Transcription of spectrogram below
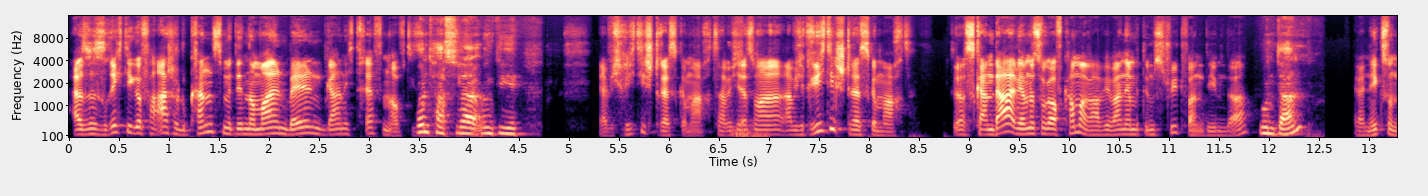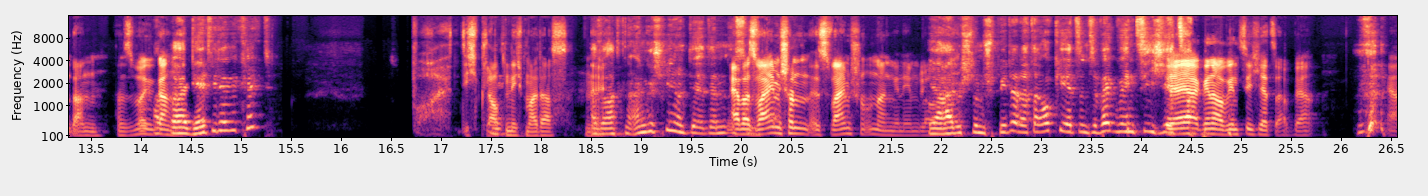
Also es ist richtige Verarsche. Du kannst mit den normalen Bällen gar nicht treffen auf diese Und hast du da irgendwie. ja, habe ich richtig Stress gemacht. Habe ich erstmal, habe ich richtig Stress gemacht. Das ist Skandal. Wir haben das sogar auf Kamera. Wir waren ja mit dem Street Fun Team da. Und dann? Ja, nix und dann. Dann sind wir Hast du gegangen. Geld wieder gekriegt? Boah, ich glaube Nee. nicht mal das. Nee. Also hast du ihn angeschrien und der, dann. ist Aber es war ihm schon, es war ihm schon unangenehm, glaube Ja, eine ich. halbe Stunde später dachte er, okay, jetzt sind sie weg, wen ziehe ich Ja, jetzt? ja, ab? genau, wen ziehe ich jetzt ab, ja. ja.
